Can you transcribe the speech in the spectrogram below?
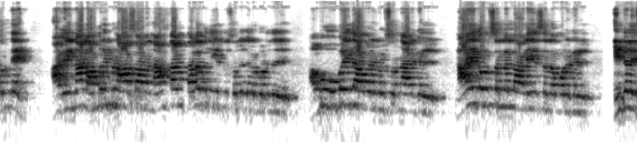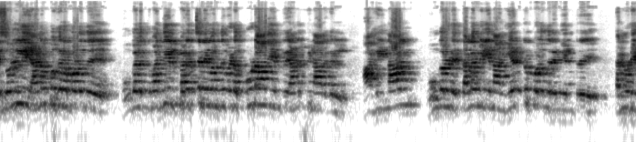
சொன்னேன். ஆகையினால் அமரிபின் ஆசான நான் தான் தளபதி என்று சொல்லுகிற பொழுது அபு உபைதா அவர்கள் சொன்னார்கள் நாயகம் ஸல்லல்லாஹு அலைய செல்லம் அவர்கள் எங்களை சொல்லி அனுப்புகிற பொழுது உங்களுக்கு மத்தியில் பிரச்சனை வந்துவிடக் கூடாது என்று அனுப்பினார்கள். ஆகையினால் உங்களுடைய தலைமையை நான் ஏற்றுக்கொள்கிறேன் என்று தன்னுடைய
